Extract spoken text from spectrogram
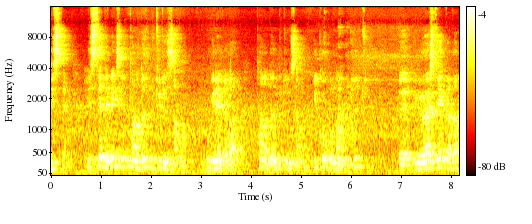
Liste. Liste demek senin tanıdığın bütün insanlar. Bugüne kadar tanıdığın bütün insanlar. İlkokuldan tut, e, üniversiteye kadar,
